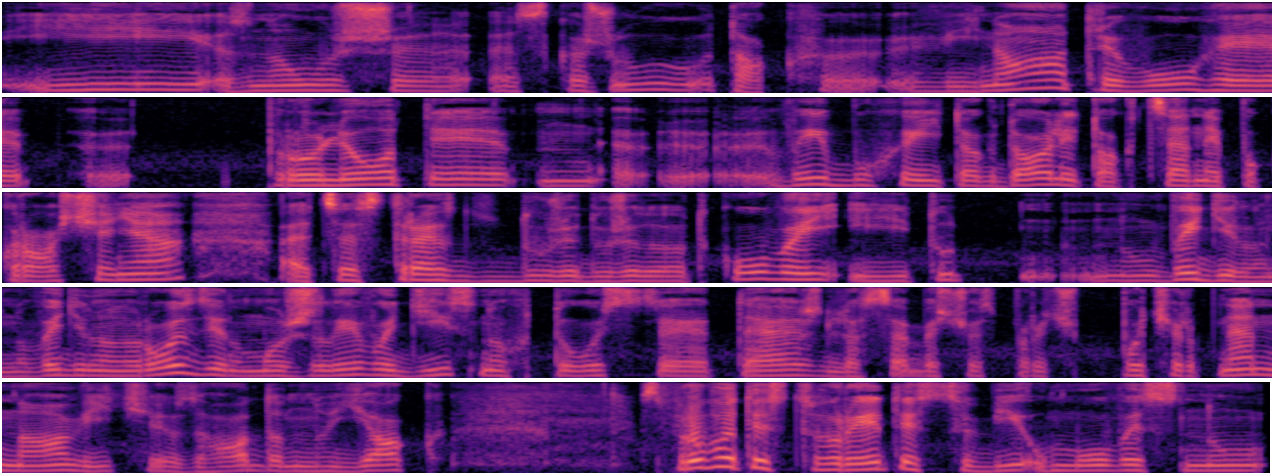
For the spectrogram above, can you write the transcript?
І знову ж скажу так: е, війна, тривоги. е, Прольоти, е, вибухи і так далі. Так, це не покращення, це стрес дуже дуже додатковий. І тут ну виділено, виділено розділ. Можливо, дійсно хтось теж для себе щось почерпне, навіть згадано, як спробувати створити собі умови сну.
